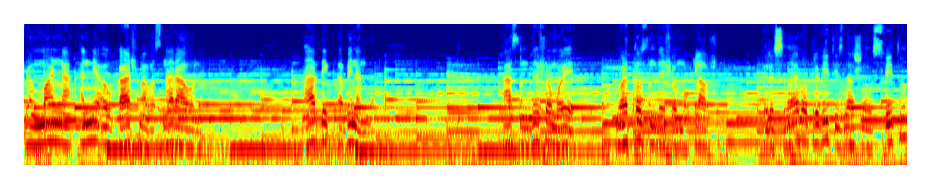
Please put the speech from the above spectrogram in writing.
ब्रह्मांडना अन्य अवकाशमा वसनाराओने હાર્દિક અભિનંદન આ સંદેશો મળે વળતો સંદેશો મોકલાવશે Пересилаємо привіт із нашого світу,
